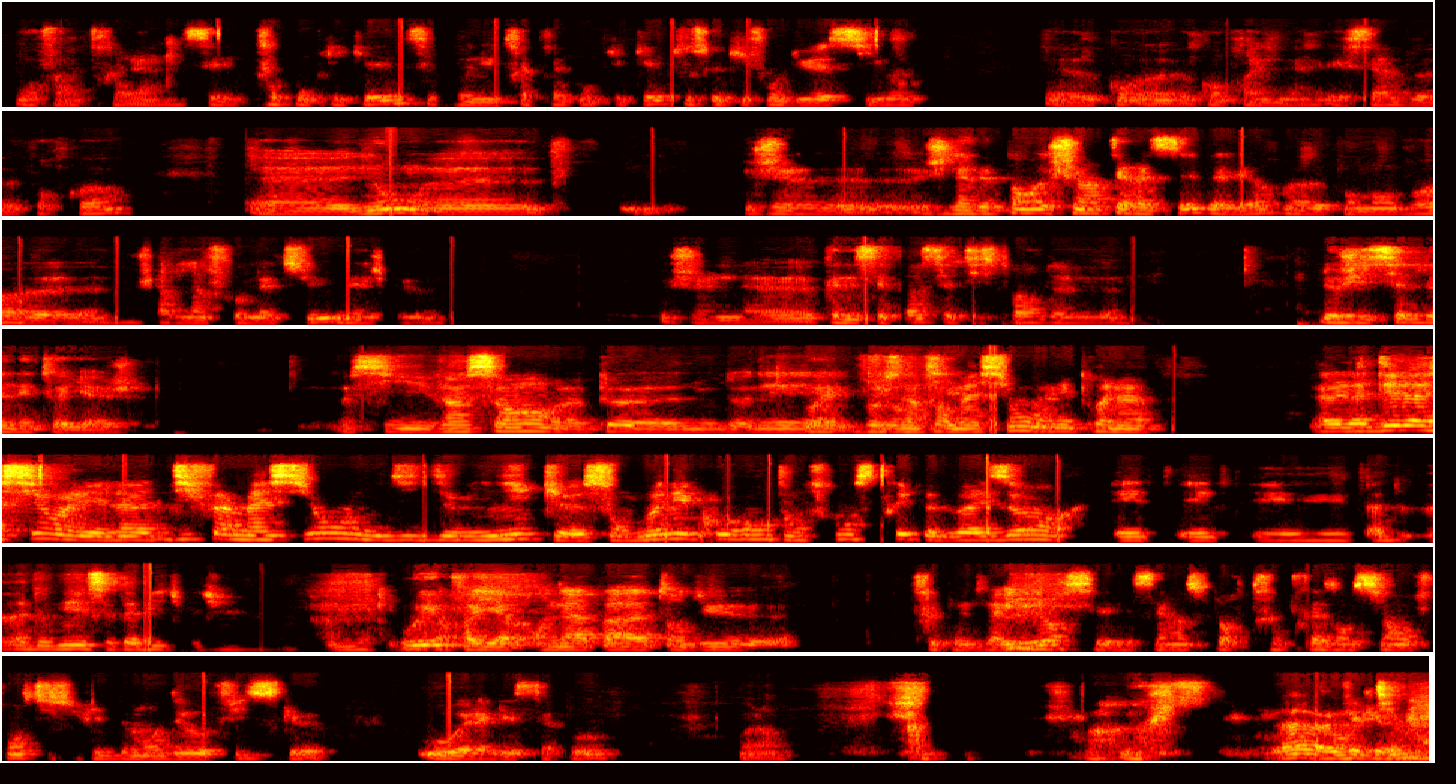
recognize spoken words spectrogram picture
Enfin, c'est très compliqué. C'est devenu très très compliqué. Tous ceux qui font du SEO com- comprennent et savent pourquoi. Non, je, je n'avais pas. Je suis intéressé d'ailleurs euh, qu'on m'envoie euh, faire de l'info là-dessus, mais je, je ne connaissais pas cette histoire de logiciel de nettoyage. si Vincent peut nous donner Ouais, plus d'informations, on est preneur. Euh, La délation et la diffamation, nous dit Dominique, sont monnaie courante en France. TripAdvisor est, est, est, a donné cette habitude. Oui, enfin, il y a- on n'a pas attendu euh, TripAdvisor, c'est c'est un sport très très ancien en France. Il suffit de demander au fisc euh, ou à la Gestapo. Voilà. Là, Donc, effectivement,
